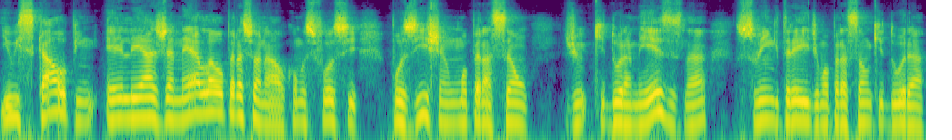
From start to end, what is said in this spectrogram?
E o scalping, ele é a janela operacional, como se fosse position, uma operação que dura meses, né? Swing trade, uma operação que dura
